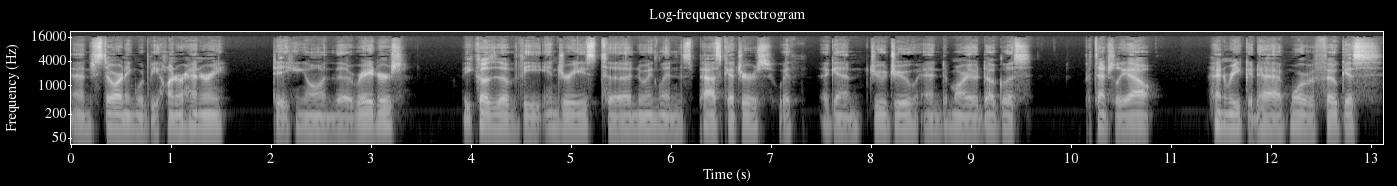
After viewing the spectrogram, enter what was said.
and starting would be Hunter Henry taking on the Raiders because of the injuries to New England's pass catchers, with again Juju and Demario Douglas potentially out. Henry could have more of a focus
